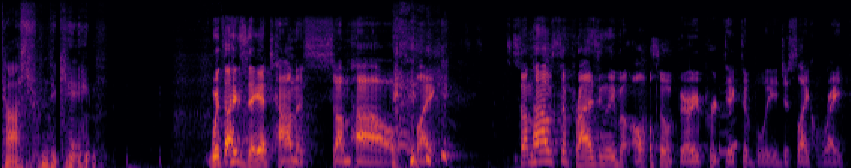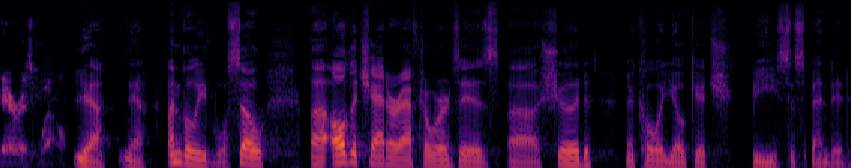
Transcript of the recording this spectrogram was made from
tossed from the game. With Isaiah Thomas somehow like somehow surprisingly, but also very predictably, just like right there as well. Yeah, yeah, unbelievable. So, uh, all the chatter afterwards is uh, should Nikola Jokic be suspended?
